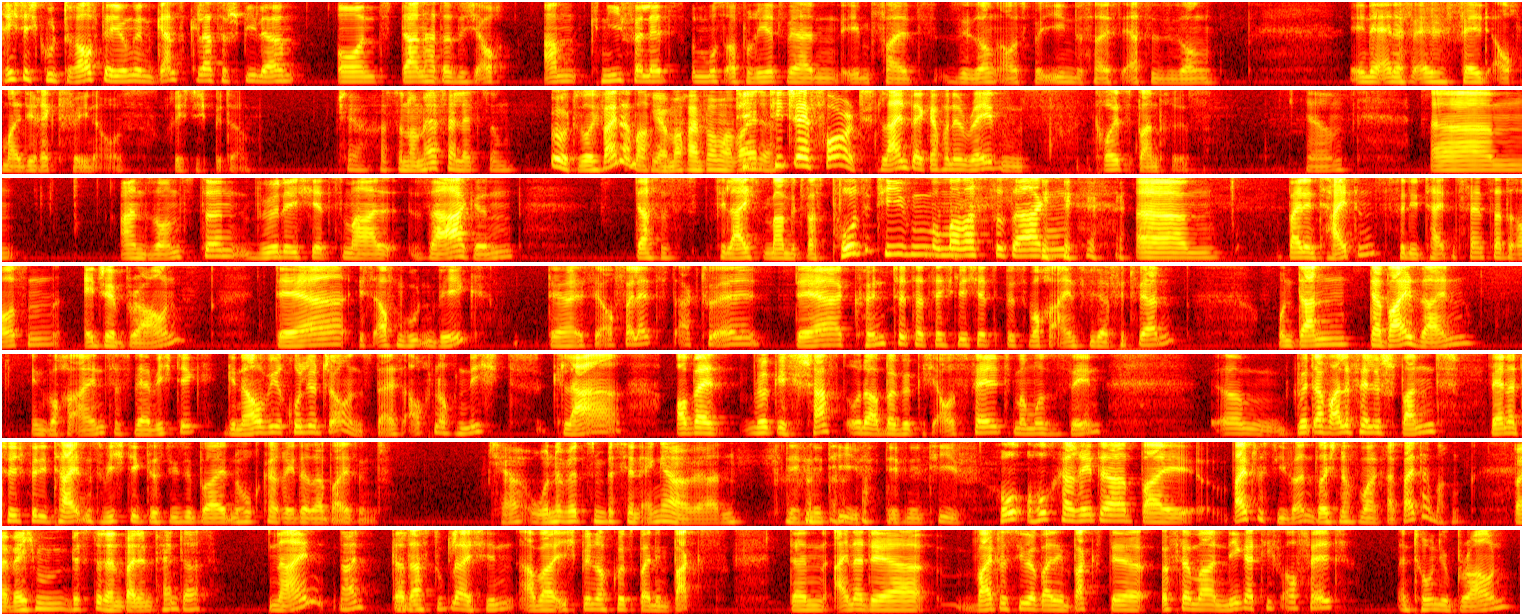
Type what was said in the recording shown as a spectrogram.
Richtig gut drauf, der Junge, ein ganz klasse Spieler. Und dann hat er sich auch am Knie verletzt und muss operiert werden. Ebenfalls Saison aus für ihn. Das heißt, erste Saison in der NFL fällt auch mal direkt für ihn aus. Richtig bitter. Tja, hast du noch mehr Verletzungen? Gut, soll ich weitermachen? Ja, mach einfach mal T- weiter. TJ Ford, Linebacker von den Ravens, Kreuzbandriss. Ja. Ähm, ansonsten würde ich jetzt mal sagen, dass es vielleicht mal mit was Positivem, um mal was zu sagen, ähm, bei den Titans, für die Titans-Fans da draußen, AJ Brown, der ist auf einem guten Weg. Der ist ja auch verletzt aktuell. Der könnte tatsächlich jetzt bis Woche 1 wieder fit werden und dann dabei sein in Woche 1. Das wäre wichtig. Genau wie Julio Jones. Da ist auch noch nicht klar, ob er es wirklich schafft oder ob er wirklich ausfällt. Man muss es sehen. Ähm, wird auf alle Fälle spannend. Wäre natürlich für die Titans wichtig, dass diese beiden Hochkaräter dabei sind. Tja, ohne wird es ein bisschen enger werden. Definitiv, definitiv. Ho Hochkaräter bei Wide Receivern. Soll ich noch mal gerade weitermachen? Bei welchem bist du denn? Bei den Panthers? Nein, Nein? Da darfst du gleich hin, aber ich bin noch kurz bei den Bucks. Denn einer der Wide Receiver bei den Bucks, der öfter mal negativ auffällt, Antonio Brown,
